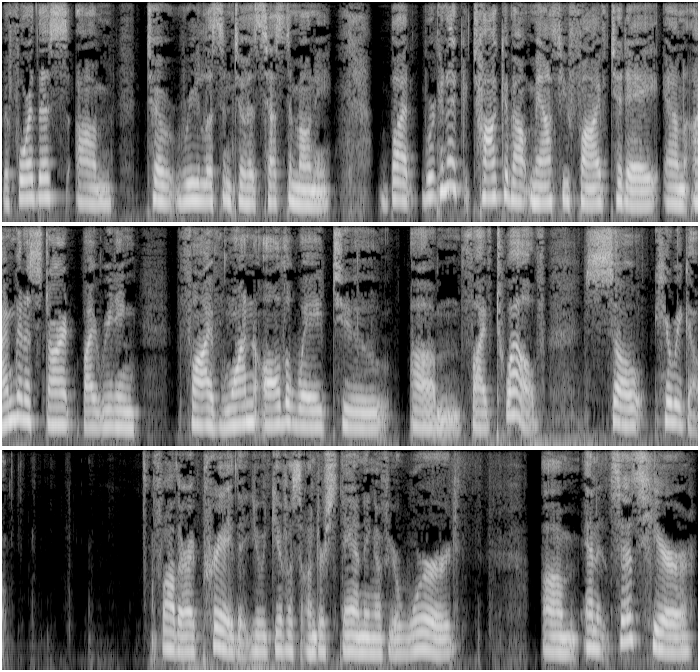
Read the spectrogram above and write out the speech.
before this, um, to re-listen to his testimony. But we're going to talk about Matthew 5 today, and I'm going to start by reading 5 1 all the way to um, 512. So here we go. Father, I pray that you would give us understanding of your word. Um, and it says here,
